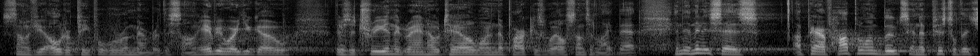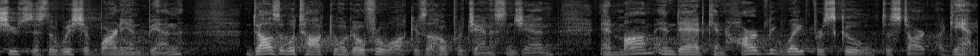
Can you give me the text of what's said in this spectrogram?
Some of you older people will remember the song. Everywhere you go, there's a tree in the Grand Hotel, one in the park as well, something like that. And then it says, A pair of hopalong boots and a pistol that shoots is the wish of Barney and Ben. Dolls that will talk and will go for a walk is the hope of Janice and Jen. And mom and dad can hardly wait for school to start again.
